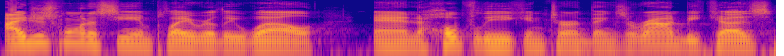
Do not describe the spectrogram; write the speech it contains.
I just want to see him play really well. And hopefully he can turn things around because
